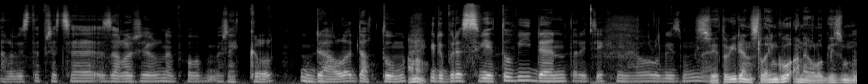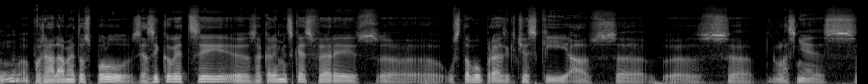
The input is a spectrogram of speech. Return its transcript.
Ale vy jste přece založil nebo řekl, udal datum, ano. kdy bude Světový den tady těch neologismů. Ne? Světový den slangu a neologismů. Uh-huh. Pořádáme to spolu s jazykovědci z akademické sféry, s uh, Ústavou pro jazyk český a s, s, vlastně s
